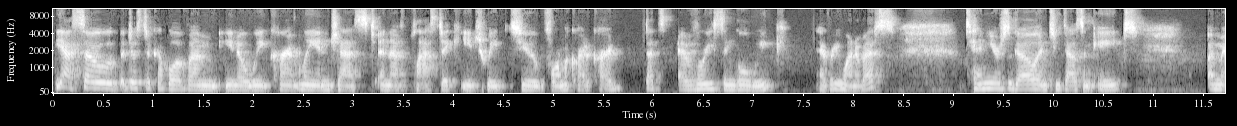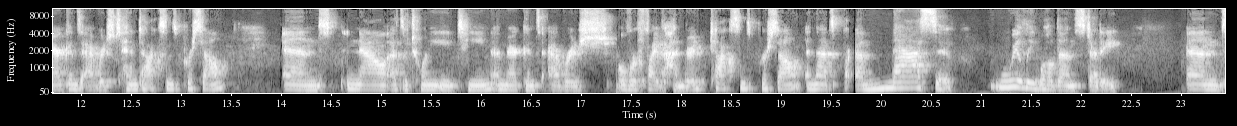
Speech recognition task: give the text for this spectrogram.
Yeah, so just a couple of them. You know, we currently ingest enough plastic each week to form a credit card. That's every single week, every one of us. 10 years ago in 2008, Americans averaged 10 toxins per cell. And now, as of 2018, Americans average over 500 toxins per cell. And that's a massive, really well done study. And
